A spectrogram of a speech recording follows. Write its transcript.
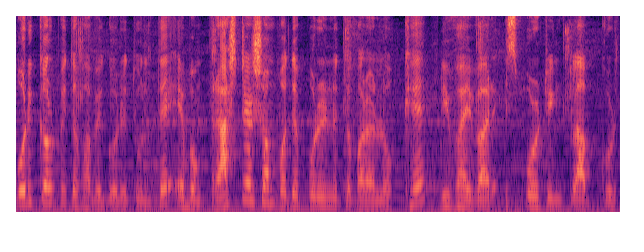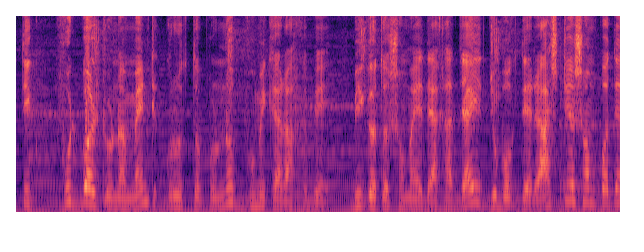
পরিকল্পিতভাবে গড়ে তুলতে এবং রাষ্ট্রের সম্পদে পরিণত করার লক্ষ্যে রিভাইভার স্পোর্টিং ক্লাব কর্তৃক ফুটবল টুর্নামেন্ট গুরুত্বপূর্ণ ভূমিকা রাখবে। বিগত সময়ে দেখা যায়, যুবকদের রাষ্ট্রীয় সম্পদে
